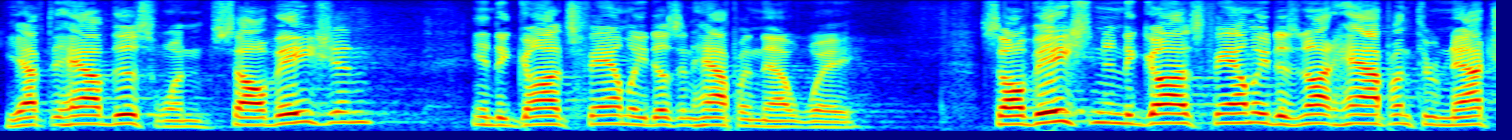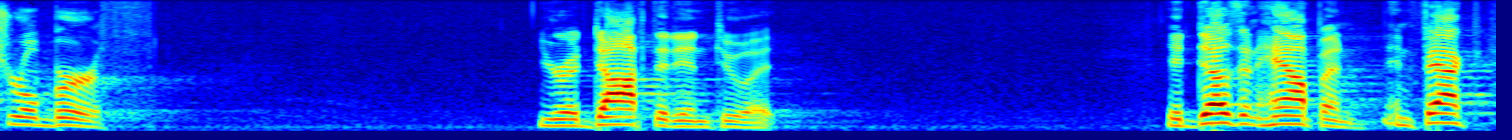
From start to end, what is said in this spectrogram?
You have to have this one. Salvation into God's family doesn't happen that way. Salvation into God's family does not happen through natural birth. You're adopted into it. It doesn't happen. In fact,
